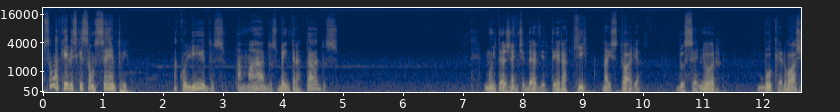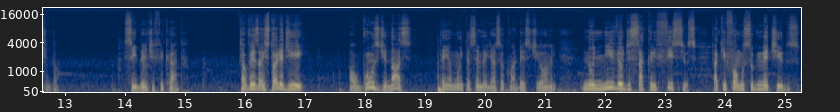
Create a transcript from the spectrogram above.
São aqueles que são sempre acolhidos, amados, bem tratados? Muita gente deve ter aqui na história do senhor Booker Washington se identificado. Talvez a história de alguns de nós tenha muita semelhança com a deste homem no nível de sacrifícios a que fomos submetidos,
